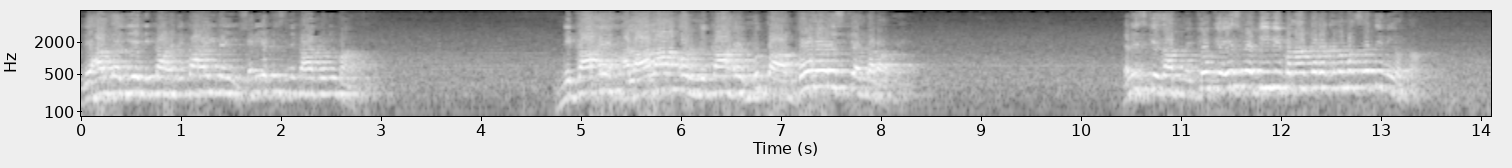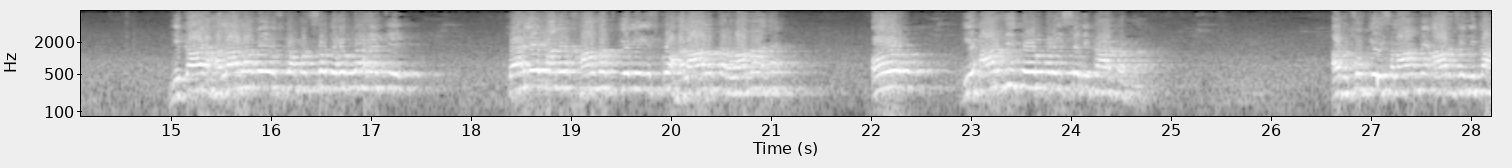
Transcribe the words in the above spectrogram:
لہذا یہ نکاح نکاح ہی نہیں، شریعت اس نکاح کو نہیں مانتی۔ نکاح حلالہ اور نکاح متا دونوں اس کے اندر آتے ہیں۔ یعنی اس کے ذات میں، کیونکہ اس میں بیوی بنا کر رکھنا مقصد ہی نہیں ہوتا۔ نکاح حلالہ میں اس کا مقصد ہوتا ہے کہ پہلے والے خامد کے لیے اس کو حلال کروانا ہے اور یہ عارضی طور پر اس سے نکاح کرنا۔ اب چونکہ اسلام میں عارضی نکاح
